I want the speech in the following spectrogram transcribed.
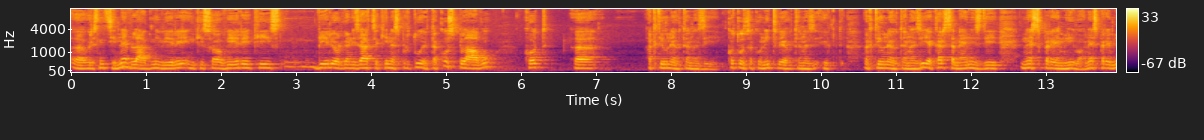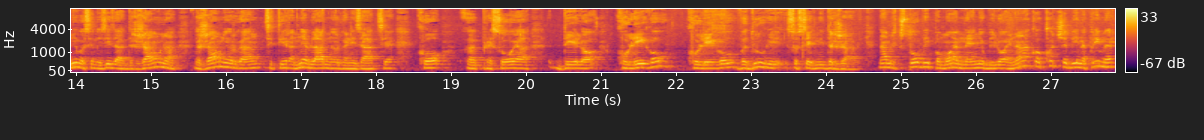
eh, v resnici nevladni viri in ki so viri, ki, viri organizacije, ki nasprotuje tako splavu kot uh, aktivne eutanazije, kot ozakonitve aktivne eutanazije, kar se meni zdi nesprejemljivo. Nesprejemljivo se mi zdi, da državna, državni organ citira nevladne organizacije, ko uh, presoja delo kolegov, kolegov v drugi sosednji državi. Namreč to bi, po mojem mnenju, bilo enako, kot če bi, naprimer,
